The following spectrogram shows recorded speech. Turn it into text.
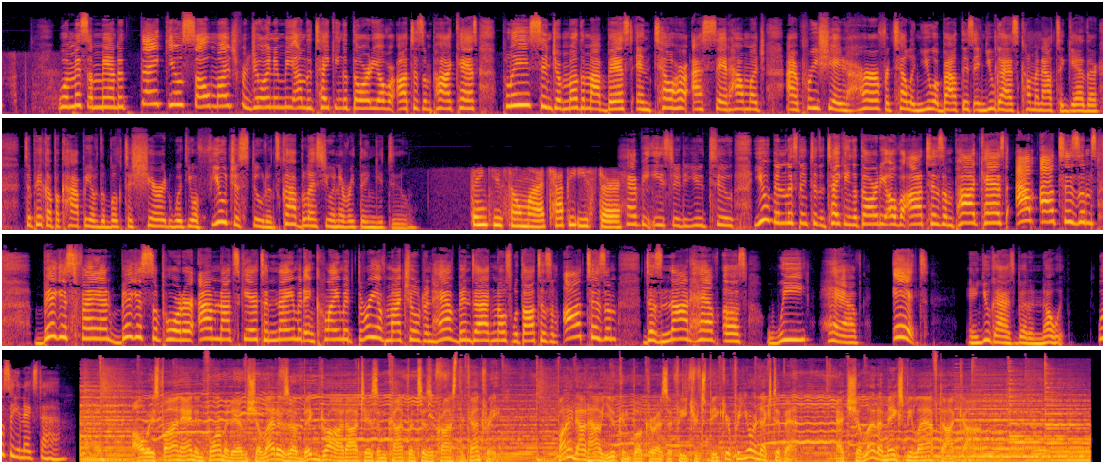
Well, Miss Amanda, thank you so much for joining me on the Taking Authority Over Autism podcast. Please send your mother my best and tell her I said how much I appreciate her for telling you about this and you guys coming out together to pick up a copy of the book to share it with your future students. God bless you and everything you do. Thank you so much. Happy Easter. Happy Easter to you too. You've been listening to the Taking Authority Over Autism podcast. I'm Autism's biggest fan, biggest supporter. I'm not scared to name it and claim it. Three of my children have been diagnosed with autism. Autism does not have us, we have it. And you guys better know it. We'll see you next time. Always fun and informative, Sheletta's a big draw at autism conferences across the country. Find out how you can book her as a featured speaker for your next event at ShelettaMakesMeLaugh.com.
